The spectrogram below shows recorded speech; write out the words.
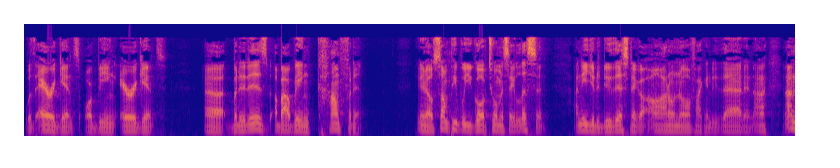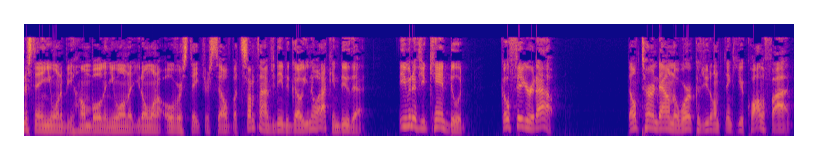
with arrogance or being arrogant. Uh, but it is about being confident. You know, some people you go up to them and say, listen, I need you to do this. And they go, Oh, I don't know if I can do that. And I, and I understand you want to be humble and you want to, you don't want to overstate yourself, but sometimes you need to go, you know what? I can do that. Even if you can't do it, go figure it out. Don't turn down the work because you don't think you're qualified.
